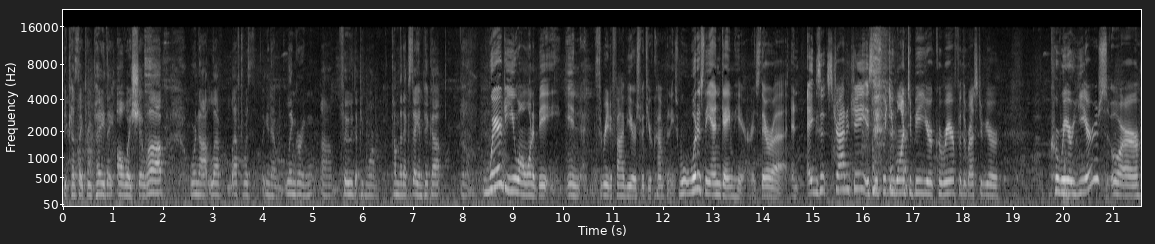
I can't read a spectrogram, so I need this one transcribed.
because they prepay they always show up we're not left left with you know lingering uh, food that people want to come the next day and pick up You know. Where do you all want to be in three to five years with your companies? What is the end game here? Is there a, an exit strategy? Is this what you want to be your career for the rest of your career years, or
